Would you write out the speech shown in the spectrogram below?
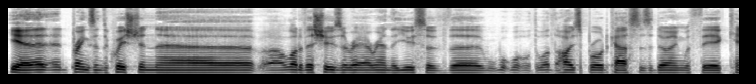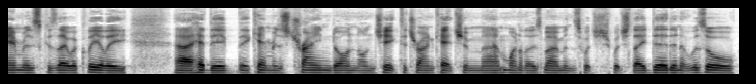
yeah, it, it brings into question uh, a lot of issues around the use of the what, what the host broadcasters are doing with their cameras because they were clearly uh, had their, their cameras trained on on Czech to try and catch him um, one of those moments, which which they did, and it was all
